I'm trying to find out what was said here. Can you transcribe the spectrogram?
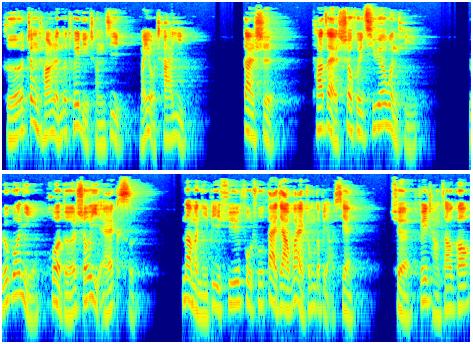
和正常人的推理成绩没有差异，但是它在社会契约问题，如果你获得收益 X，那么你必须付出代价 Y 中的表现却非常糟糕。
